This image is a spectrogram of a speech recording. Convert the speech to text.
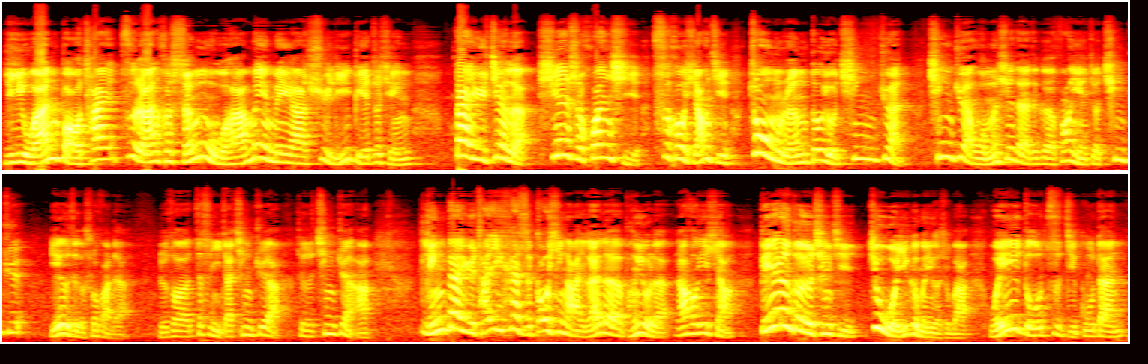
李纨、宝钗自然和神母哈妹妹啊叙离别之情。黛玉见了，先是欢喜，伺后想起众人都有亲眷，亲眷我们现在这个方言叫亲眷，也有这个说法的。比如说，这是你家亲眷啊，就是亲眷啊。林黛玉她一开始高兴啊，来了朋友了，然后一想，别人都有亲戚，就我一个没有，是吧？唯独自己孤单，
